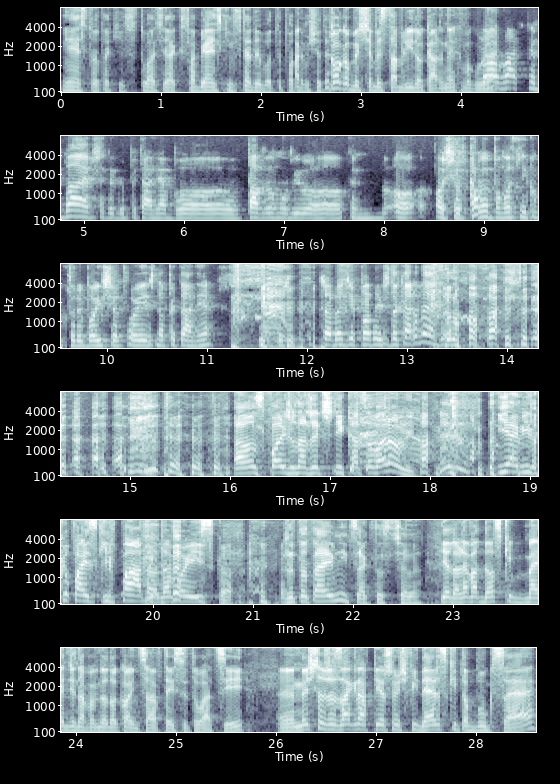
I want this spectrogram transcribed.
Nie jest to taka sytuacja jak z Fabiańskim wtedy, bo ty A potem się też... kogo byście wystawili do karnych w No ogóle? właśnie, bałem się tego pytania, bo Paweł mówił o tym, o, o środkowym pomocniku, który boi się odpowiedzieć na pytanie. Trzeba będzie podejść do karnego. A on spojrzy na rzecznika, co ma robić. I Emil Kopański wpada na boisko. Że to tajemnica, kto strzela. Nie no, Lewandowski będzie na pewno do końca w tej sytuacji. Yy, Myślę, że zagra w pierwszym Świderski, to Bukse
